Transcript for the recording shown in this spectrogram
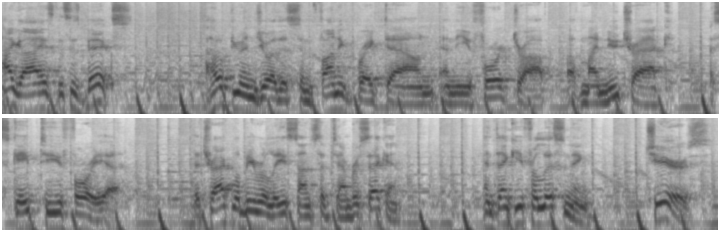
Hi guys, this is Bix. I hope you enjoy the symphonic breakdown and the euphoric drop of my new track, Escape to Euphoria. The track will be released on September 2nd. And thank you for listening. Cheers!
